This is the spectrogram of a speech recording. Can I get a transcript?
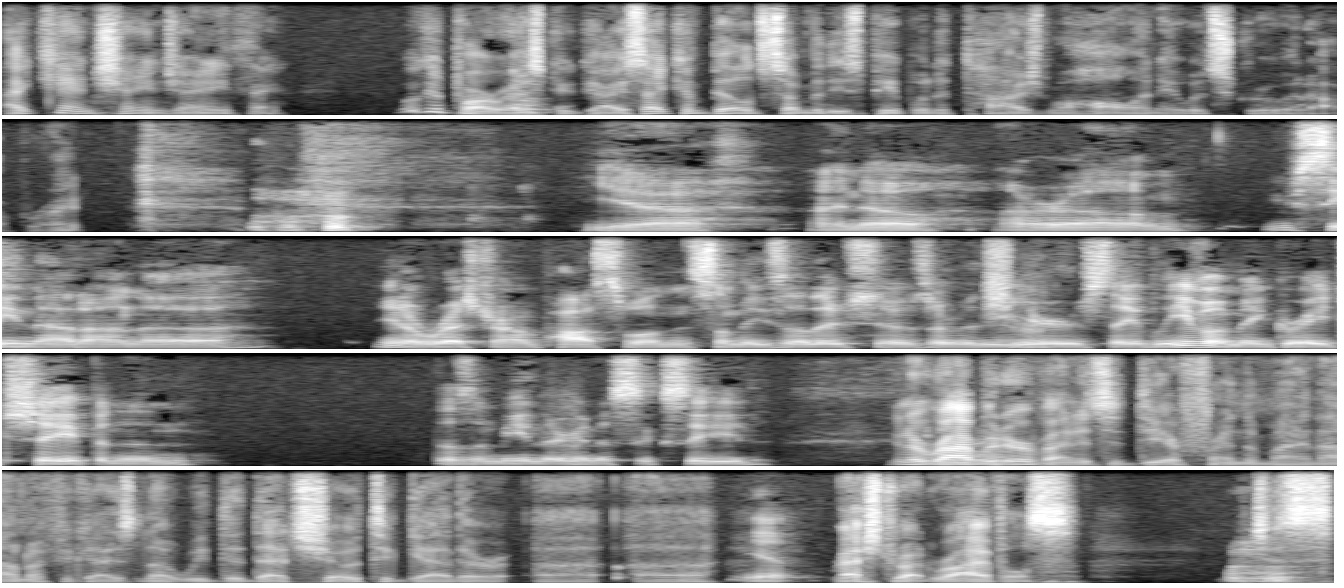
I can't change anything. Look at mm. Rescue, guys. I can build some of these people to Taj Mahal and they would screw it up, right? yeah, I know. Or um, you've seen that on uh, you know, Restaurant Impossible and some of these other shows over the sure. years. They leave them in great shape and then doesn't mean they're going to succeed. You know, Robert Irvine is a dear friend of mine. I don't know if you guys know. We did that show together, uh, uh, yep. Restaurant Rivals, which mm-hmm. is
